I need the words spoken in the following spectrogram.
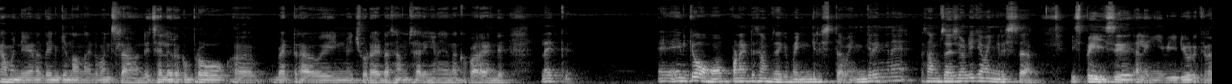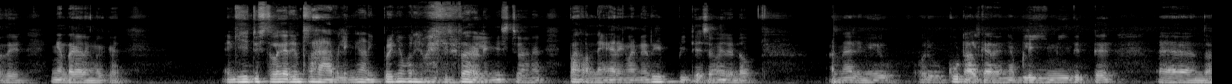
കമന്റ് ചെയ്യണത് എനിക്ക് നന്നായിട്ട് മനസ്സിലാവുന്നുണ്ട് ചിലരൊക്കെ ബ്രോ ബെറ്റർ ആവുകയും മെച്ചൂർഡായിട്ട് സംസാരിക്കണം എന്നൊക്കെ പറയുന്നുണ്ട് ലൈക്ക് എനിക്ക് ഓപ്പണായിട്ട് സംസാരിക്കാൻ ഭയങ്കര ഇഷ്ടമാണ് ഭയങ്കര ഇങ്ങനെ സംസാരിച്ചുകൊണ്ടിരിക്കാൻ ഭയങ്കര ഇഷ്ടമാണ് ഈ സ്പേസ് അല്ലെങ്കിൽ വീഡിയോ എടുക്കുന്നത് ഇങ്ങനത്തെ കാര്യങ്ങളൊക്കെ. എനിക്ക് ഏറ്റവും ഇഷ്ടമുള്ള കാര്യം ട്രാവലിംഗ് ആണ്. ഇപ്പോഴും ഞാൻ പറയാം ഭയങ്കര ട്രാവലിംഗ് ഇഷ്ടമാണ്. പറഞ്ഞ കാര്യങ്ങൾ തന്നെ റിപ്പീറ്റേഷൻ വരുന്നുണ്ടാവും. അങ്ങനെ അല്ലെങ്കിൽ ഒരു കൂട്ടാൾക്കാരെ തന്നെ ബ്ലെയിം ചെയ്തിട്ട് എന്താ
